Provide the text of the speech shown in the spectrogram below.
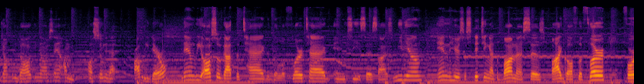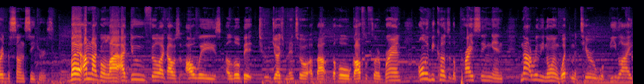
jumping dog, you know what I'm saying? I'm assuming that probably Darryl. Then we also got the tag, the Le Fleur tag, and you see it says size medium. And here's a stitching at the bottom that says by Golf Le Fleur for the Sun Seekers. But I'm not gonna lie, I do feel like I was always a little bit too judgmental about the whole Golf Le Fleur brand only because of the pricing and not really knowing what the material would be like.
